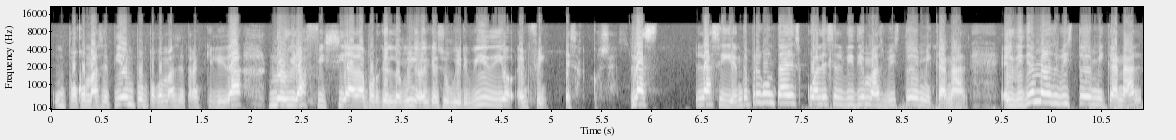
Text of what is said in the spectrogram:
un, poco más de tiempo, un poco más de tranquilidad, no ir asfixiada porque el domingo hay que subir vídeo, en fin, esas cosas. Las la siguiente pregunta es ¿cuál es el vídeo más visto de mi canal? El vídeo más visto de mi canal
